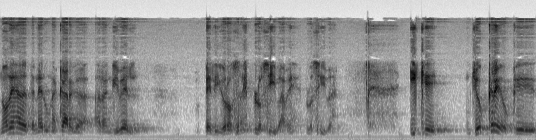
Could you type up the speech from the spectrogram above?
no deja de tener una carga, Aranguibel, peligrosa, explosiva, ¿ves? Explosiva. Y que yo creo que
